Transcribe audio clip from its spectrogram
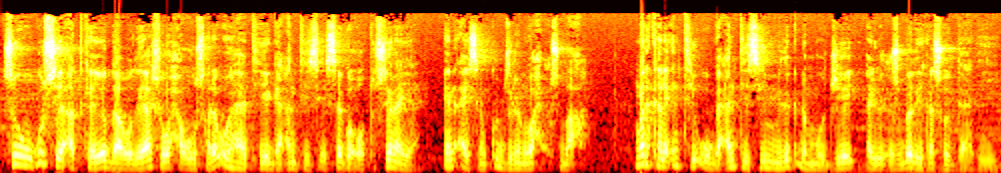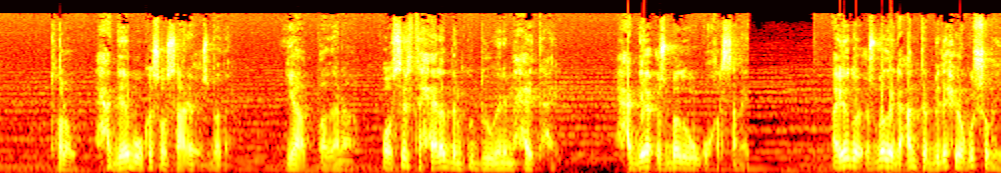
si uu ugu sii adkeeyo daawadayaasha waxa uu sare u haatiyey gacantiisa isaga oo tusinaya in aysan ku jirin wax cusbo ah. Mar kale intii uu gacantiisii midig dhammuujiyey ayuu cusbadii ka soo daadiyey. Tolow xaggee buu ka soo saaray cusbada yaab badanaa oo sirta xeeladan ku duugani maxay tahay? Xaggee cusbadu ugu qarsanayd. Ayadoo cusbada gacanta bidix lagu shubay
